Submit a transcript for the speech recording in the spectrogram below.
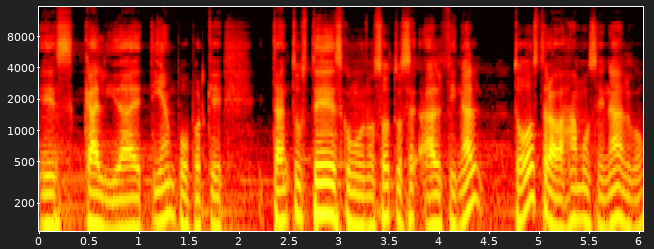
es calidad de tiempo, porque tanto ustedes como nosotros, al final todos trabajamos en algo.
